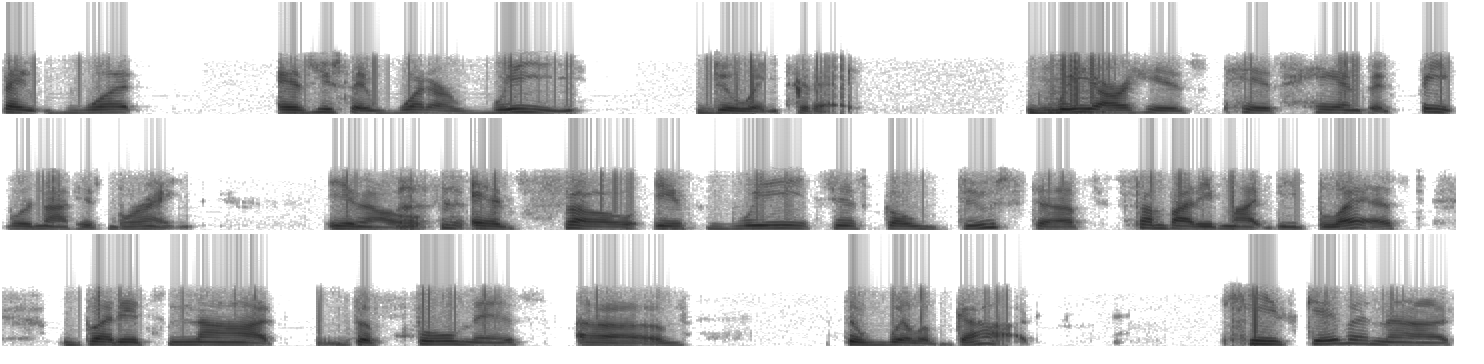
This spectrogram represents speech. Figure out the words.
say what as you say, what are we doing today? We mm-hmm. are his his hands and feet, we're not his brain. You know. And so if we just go do stuff, somebody might be blessed, but it's not the fullness of the will of God. He's given us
